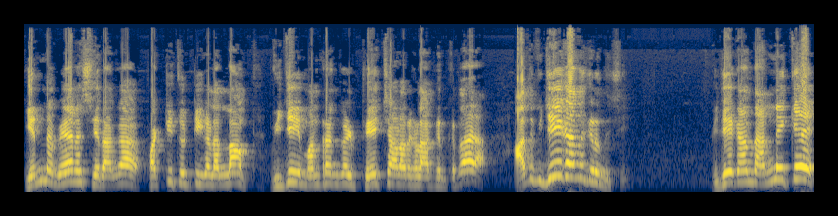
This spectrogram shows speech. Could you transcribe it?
என்ன வேலை செய்யறாங்க பட்டி தொட்டிகள் எல்லாம் விஜய் மன்றங்கள் பேச்சாளர்களாக இருக்கிறதா? அது விஜயகாந்துக்கு இருந்துச்சு. விஜயகாந்த் அன்னைக்கே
